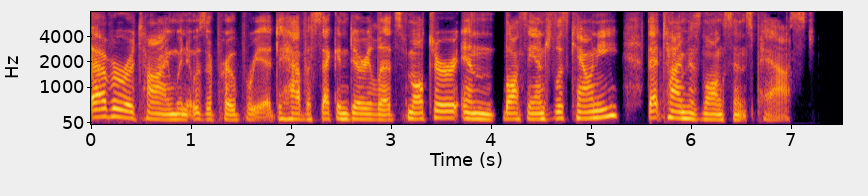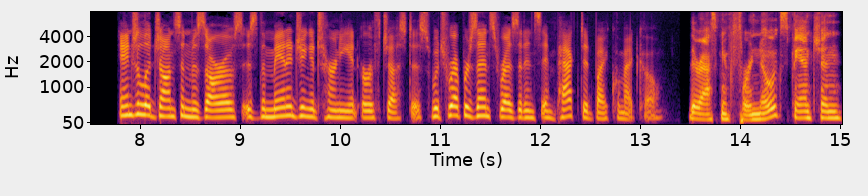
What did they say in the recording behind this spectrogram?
ever a time when it was appropriate to have a secondary lead smelter in Los Angeles County, that time has long since passed. Angela Johnson Meszaros is the managing attorney at Earth Justice, which represents residents impacted by Quemetco. They're asking for no expansion,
